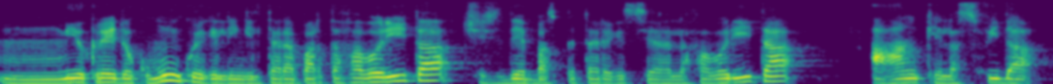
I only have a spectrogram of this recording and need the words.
um, io credo comunque che l'Inghilterra parta favorita, ci si debba aspettare che sia la favorita, ha anche la sfida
